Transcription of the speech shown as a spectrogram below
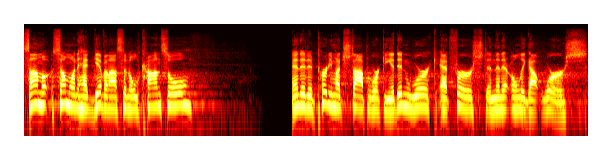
Some, someone had given us an old console, and it had pretty much stopped working. It didn't work at first, and then it only got worse.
